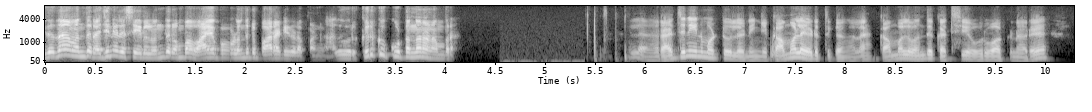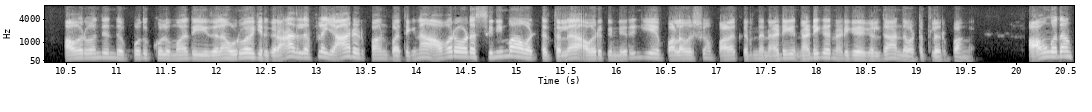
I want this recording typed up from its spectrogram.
இதைதான் வந்து ரஜினி ரசிகர்கள் வந்து ரொம்ப வாயை பொழந்துட்டு பாராட்டி கிடப்பாங்க அது ஒரு கிறுக்கு கூட்டம் தான் நான் நம்புறேன். இல்ல ரஜினின்னு மட்டும் இல்ல. நீங்க கமலை எடுத்துக்கோங்களேன். கமல் வந்து கட்சியை உருவாக்குனாரு. அவர் வந்து இந்த பொதுக்குழு மாதிரி இதெல்லாம் உருவாக்கி இருக்காரு அதுல full யார் இருப்பான்னு பாத்தீங்கன்னா அவரோட சினிமா வட்டத்துல அவருக்கு நெருங்கிய பல வருஷம் பழக்க இருந்த நடிகர் நடிகர் நடிகைகள் தான் அந்த வட்டத்துல இருப்பாங்க. அவங்க தான்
